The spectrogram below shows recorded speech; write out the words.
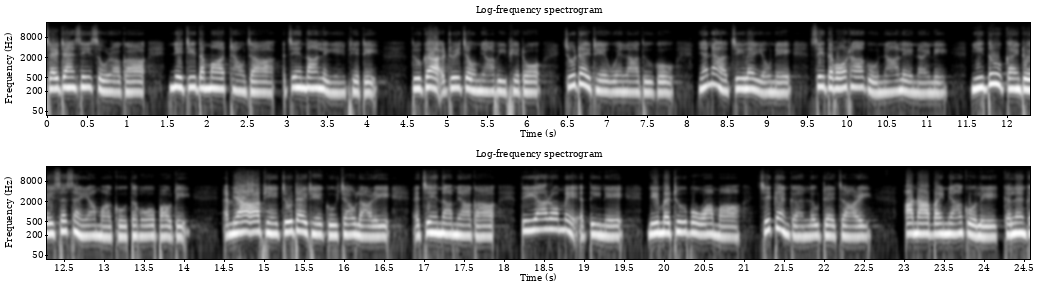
ဂျိုက်တန်စီဆိုတာက နှစ်ကြီးသမားထောင်ကြအကျဉ်းသားလျင်ဖြစ်တဲ့ သူကအတွေ့အကြုံများပြီးဖြစ်တော့ကျိုးတိုက်ထဲဝင်လာသူကိုမျက်နှာကြည့်လိုက်ရုံနဲ့စိတ်သဘောထားကိုနားလည်နိုင်နေမြည်တို့ကင်တွေဆက်ဆံရမှာကိုသဘောပေါက်တဲ့အများအားဖြင့်ကျိုးတိုက်ထဲကိုကြောက်လာတဲ့အကျဉ်းသားများကတရားတော်မဲ့အသည့်နဲ့နေမထူးဘဝမှာဂျစ်ကန်ကန်လှုပ်တဲ့ကြတယ်အာနာပိုင်များကိုလည်းဂလန်က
